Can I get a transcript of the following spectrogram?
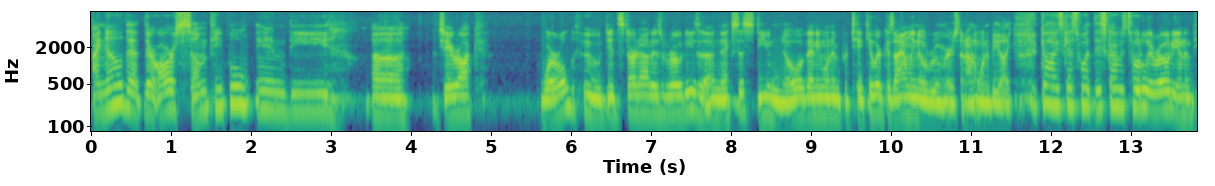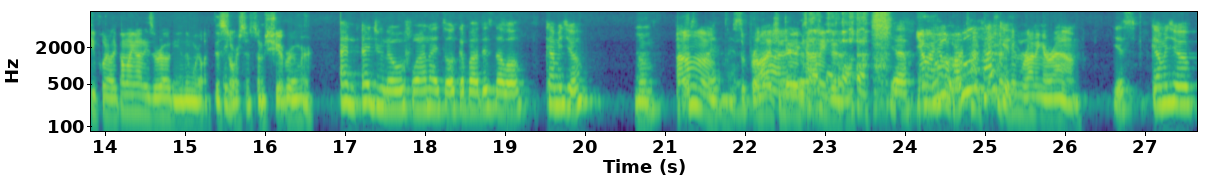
I know that there are some people in the uh, J Rock world who did start out as roadies. Uh, Nexus, do you know of anyone in particular? Because I only know rumors, and I don't want to be like, guys, guess what? This guy was totally a roadie, and then people are like, oh my god, he's a roadie, and then we're like the source of some shit rumor. And I do know of one. I talk about this a lot. Kamijo. From Oh, West Side. the legendary Kamijo. Yeah. You know, I Who- have a hard time would picturing him running around. Yes, Kamijo,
